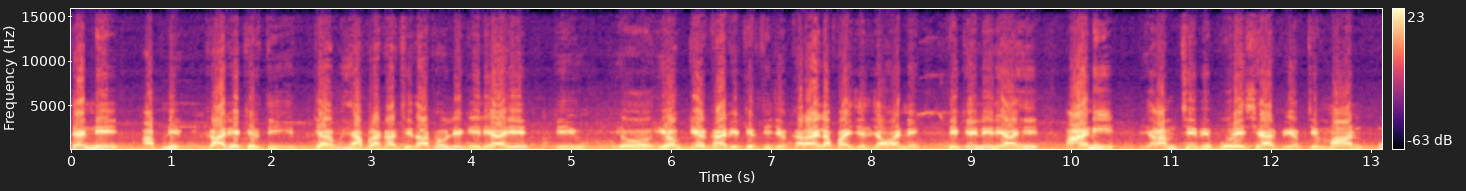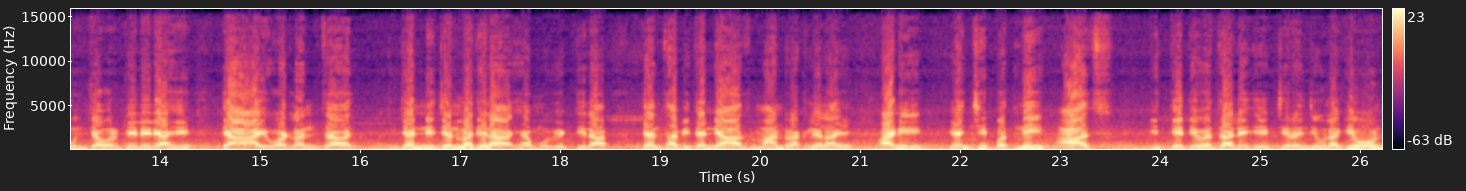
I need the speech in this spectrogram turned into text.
त्यांनी आपली कार्यकीर्ती इतक्या ह्या प्रकारची दाखवली गेली आहे की यो योग्य कार्यकीर्ती जे करायला पाहिजे जवानने ते केलेले आहे. आणि आमची बी पुरे सी आर पी एफची मान उंचावर केलेली आहे. त्या आईवडिलांचा ज्यांनी जन्म दिला ह्या मू व्यक्तीला त्यांचा बी त्यांनी आज मान राखलेला आहे. आणि यांची पत्नी आज इतके दिवस झाले एक चिरंजीवला घेऊन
